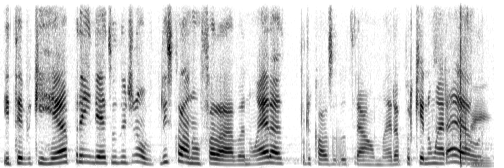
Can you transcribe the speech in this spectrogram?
e teve que reaprender tudo de novo. Por isso que ela não falava, não era por causa do trauma, era porque não era ela. Sim.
